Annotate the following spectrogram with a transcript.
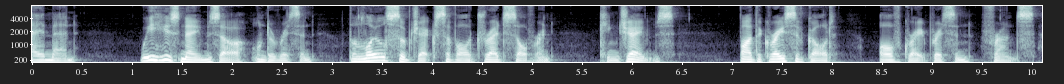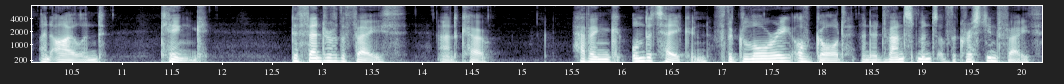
Amen we whose names are underwritten, the loyal subjects of our dread sovereign, King James, by the grace of God, of Great Britain, France, and Ireland, King, Defender of the Faith, and Co., having undertaken, for the glory of God and advancement of the Christian faith,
